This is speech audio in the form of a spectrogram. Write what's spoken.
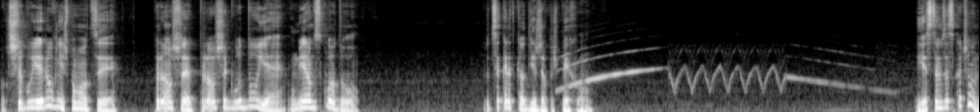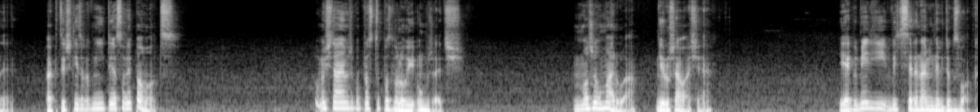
Potrzebuję również pomocy. Proszę, proszę, głoduję. Umieram z głodu. Wkrótce karetka odjeżdża w pośpiechu. Jestem zaskoczony. Faktycznie zapewnili tej osobie pomoc. Pomyślałem, że po prostu pozwolą jej umrzeć. Może umarła. Nie ruszała się. Jakby mieli wyjść serenami na widok zwłok.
